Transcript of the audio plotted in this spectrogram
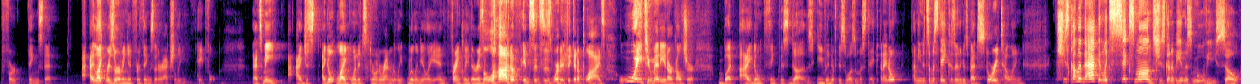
for things that I- I like reserving it for things that are actually hateful. That's me. I- just I don't like when it's thrown around really willy nilly. And frankly, there is a lot of instances where I think it applies. Way too many in our culture. But I don't think this does, even if this was a mistake. And I don't. I mean, it's a mistake because I think it's bad storytelling. She's coming back in like six months. She's going to be in this movie. So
